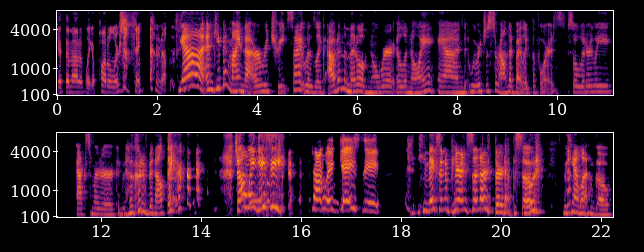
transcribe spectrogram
get them out of like a puddle or something. I don't know. Yeah, and keep in mind that our retreat site was like out in the middle of nowhere, Illinois, and we were just surrounded by like the forest. So literally, axe murder could could have been out there. John Wayne Gacy. John Wayne Gacy. He makes an appearance in our third episode. We can't let him go.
